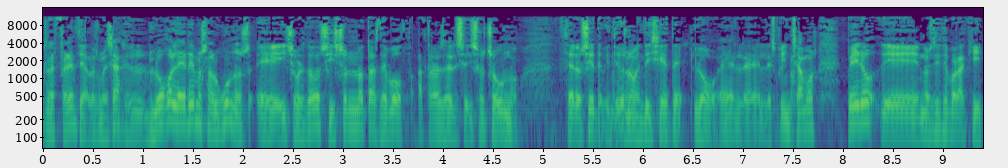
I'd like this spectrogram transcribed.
referencia a los mensajes. Luego leeremos algunos eh, y sobre todo si son notas de voz a través del 681-07-2297, luego eh, le- les pinchamos. Pero eh, nos dice por aquí,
